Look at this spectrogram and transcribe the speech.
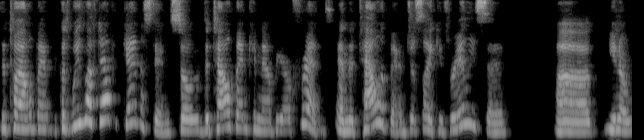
the Taliban because we left Afghanistan, so the Taliban can now be our friends. And the Taliban, just like Israelis said, uh, you know,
